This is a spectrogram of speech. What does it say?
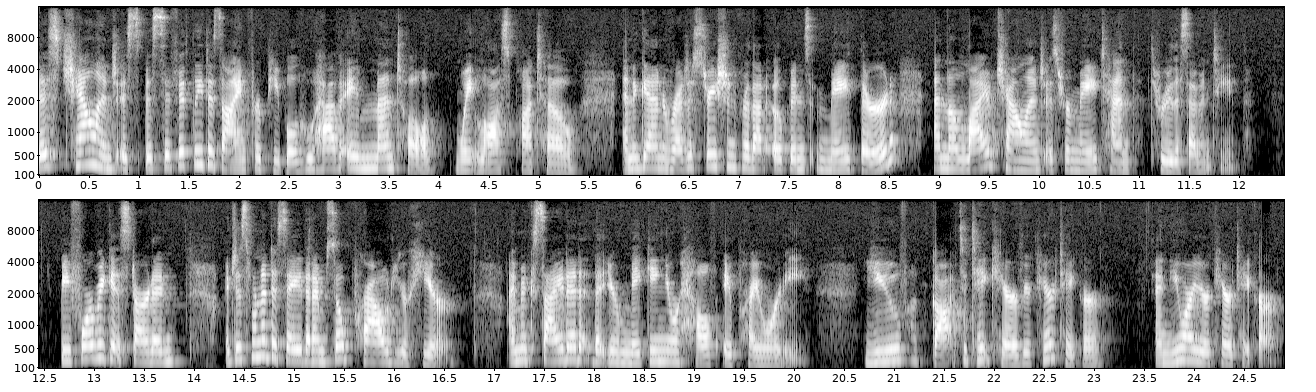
This challenge is specifically designed for people who have a mental weight loss plateau. And again, registration for that opens May 3rd, and the live challenge is from May 10th through the 17th. Before we get started, I just wanted to say that I'm so proud you're here. I'm excited that you're making your health a priority. You've got to take care of your caretaker, and you are your caretaker.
